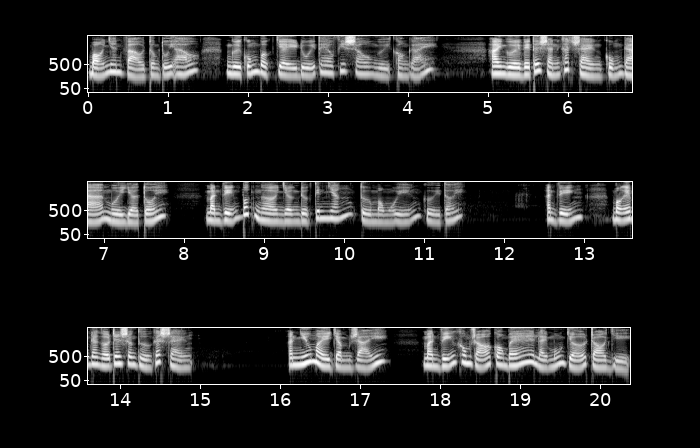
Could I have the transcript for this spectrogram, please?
Bỏ nhanh vào trong túi áo. Người cũng bật dậy đuổi theo phía sau người con gái. Hai người về tới sảnh khách sạn Cũng đã 10 giờ tối. Mạnh Viễn bất ngờ nhận được tin nhắn từ Mộng Uyển gửi tới. Anh Viễn, bọn em đang ở trên sân thượng khách sạn. Anh nhíu mày chậm rãi. Mạnh viễn không rõ con bé lại muốn dở trò gì.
